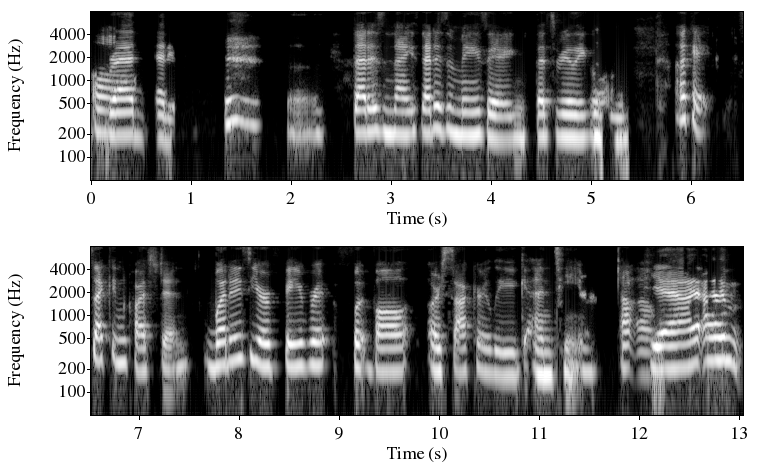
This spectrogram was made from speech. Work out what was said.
oh. bread. Anyway, uh, that is nice. That is amazing. That's really cool. Mm-hmm. Okay. Second question. What is your favorite football or soccer league and team? Uh-oh. Yeah, I, am I'm,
